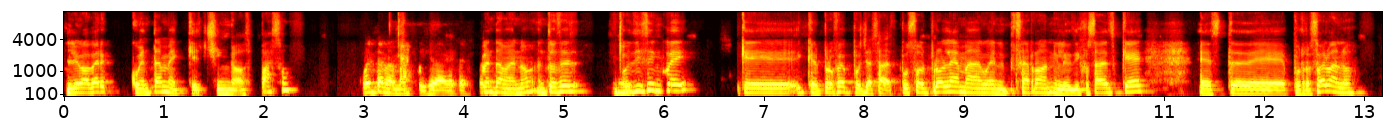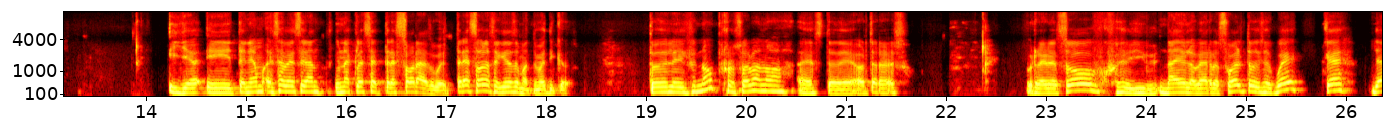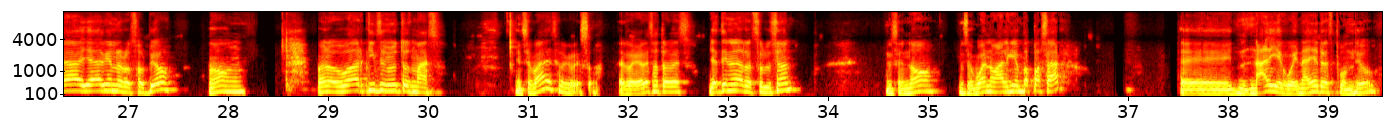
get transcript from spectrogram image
le digo, a ver, cuéntame qué chingados paso. Cuéntame más, Cuéntame, ¿no? Entonces, pues dicen, güey, que, que, el profe, pues ya sabes, puso el problema güey, en el pizarrón y les dijo, ¿sabes qué? Este, pues resuélvanlo. Y, y teníamos, esa vez eran una clase de tres horas, güey, tres horas seguidas de matemáticas. Entonces le dije, no, pues resuélvanlo, este, ahorita regreso. Regresó y nadie lo había resuelto. Dice, güey, ¿qué? ¿Ya, ya alguien lo resolvió? No. Bueno, voy a dar 15 minutos más. Y se va se regresó. Se regresa otra vez. ¿Ya tiene la resolución? Dice, no. Dice, bueno, ¿alguien va a pasar? Eh, nadie, güey, nadie respondió.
